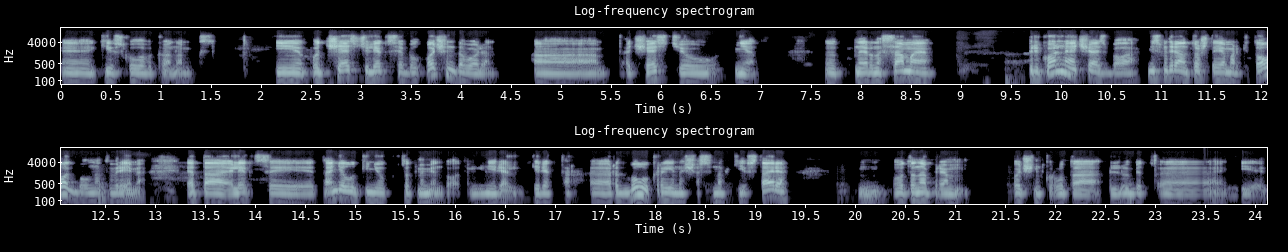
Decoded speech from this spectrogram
э, Kyiv School of Economics. И вот частью лекции я был очень доволен, а, а частью нет. Наверное, самая прикольная часть была, несмотря на то, что я маркетолог был на то время, это лекции Тани Лукинюк, в тот момент была там генеральный директор э, Red Bull Украины, сейчас она в Киевстаре. Вот она прям очень круто любит э, и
